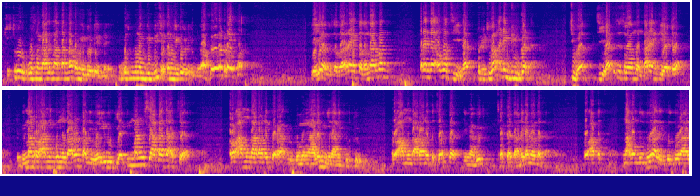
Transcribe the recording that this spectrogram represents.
justru bos nang Kalimantan lah kan hidup ini, bos menang gede saya kan hidup ini, aku kan repot. Ya ya bisa repot, ntar kan tren Allah jihad berjuang aneh dingguan jihad jihad itu sesuai mungkar yang tapi man roh amin kemungkaran tadi wa itu man siapa saja roh amungkaron berak berhubung mengalim mengilangi bodoh Kalau amung karone pejabat, nganggo jabatan ini kan ngoten. Kok apa nak wong kultural, ya kultural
